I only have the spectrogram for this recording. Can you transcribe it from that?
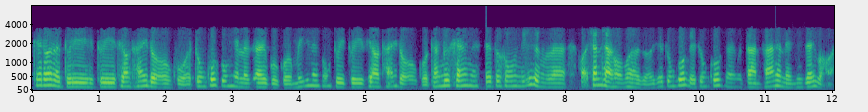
Cái đó là tùy tùy theo thái độ của Trung Quốc cũng như là à, của của Mỹ nó cũng tùy tùy theo thái độ của các nước khác nữa. Tôi không nghĩ rằng là họ sẵn sàng họ mở cửa cho Trung Quốc để Trung Quốc à, tàn phá cái nền kinh tế của họ.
